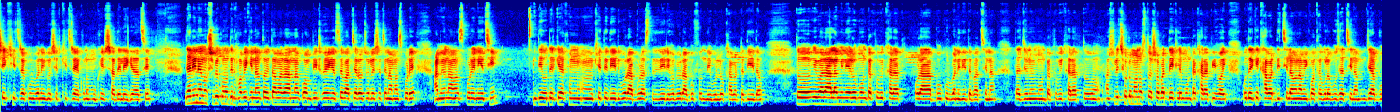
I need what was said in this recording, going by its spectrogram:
সেই খিচড়া, কুরবানির গোষ্ঠের খিচড়া এখনও মুখের স্বাদে লেগে আছে। জানি না নসিবে কোনো দিন হবে কি না তো আমার রান্না কমপ্লিট হয়ে গেছে, বাচ্চারাও চলে এসেছে নামাজ পড়ে। আমিও নামাজ পড়ে নিয়েছি। দিয়ে ওদেরকে এখন খেতে দিয়ে দেবো। রাব্বুর আসতে দেরি হবে, ওর আব্বু ফোন দিয়ে বলল, খাবারটা দিয়ে দাও। তো এবার আলামিনেরও মনটা খুবই খারাপ, ওরা আব্বু কুরবানি দিতে পারছে না, তার জন্য মনটা খুবই খারাপ। তো আসলে ছোট মানুষ তো সবার দেখলে মনটা খারাপই হয়। ওদেরকে খাবার দিচ্ছিলাম আর আমি কথাগুলো বোঝাচ্ছিলাম যে, আব্বু,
